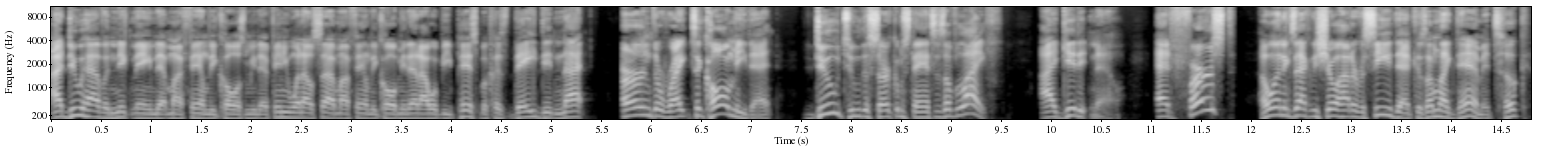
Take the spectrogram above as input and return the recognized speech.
I do have a nickname that my family calls me that if anyone outside my family called me that, I would be pissed because they did not earn the right to call me that due to the circumstances of life. I get it now. At first, I wasn't exactly sure how to receive that because I'm like, damn, it took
